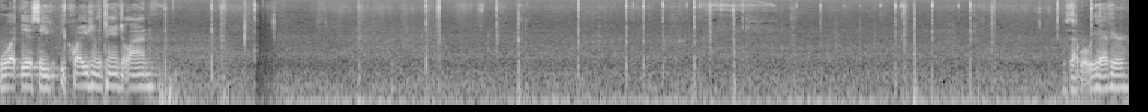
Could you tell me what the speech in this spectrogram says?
What is the equation of the tangent line? Is that what we have here?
